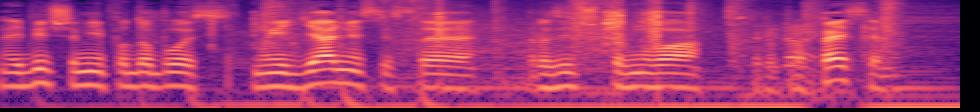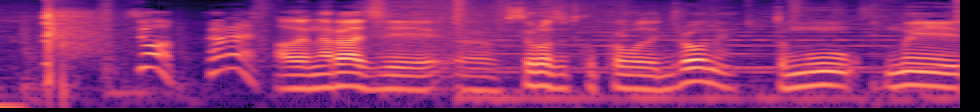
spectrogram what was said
Найбільше мені подобалось моїй діяльності це розвідштурмова така професія. Все, харе! Але наразі е, всю розвідку проводять дрони, тому ми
